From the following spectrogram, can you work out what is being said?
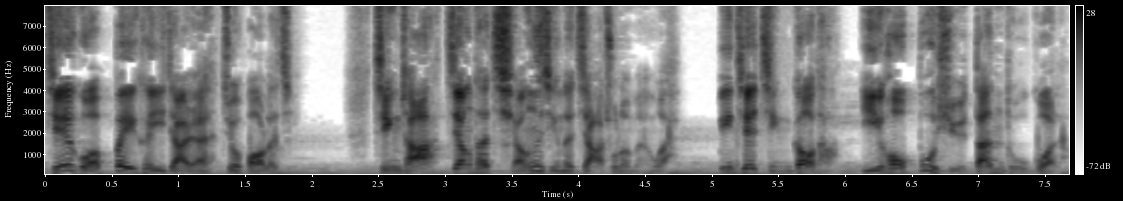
结果贝克一家人就报了警，警察将他强行的架出了门外，并且警告他以后不许单独过来。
